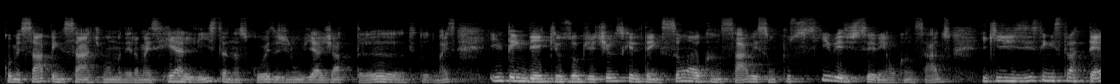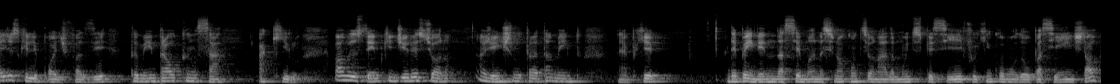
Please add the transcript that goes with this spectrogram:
começar a pensar de uma maneira mais realista nas coisas, de não viajar tanto e tudo mais, entender que os objetivos que ele tem são alcançáveis, são possíveis de serem alcançados e que existem estratégias que ele pode fazer também para alcançar aquilo, ao mesmo tempo que direciona a gente no tratamento, né? Porque dependendo da semana, se não aconteceu nada muito específico que incomodou o paciente e tal,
